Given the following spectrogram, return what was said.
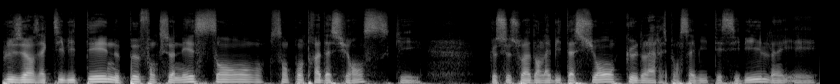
plusieurs activités ne peuvent fonctionner sans, sans contrat d'assurance, qui, que ce soit dans l'habitation que dans la responsabilité civile. Et,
